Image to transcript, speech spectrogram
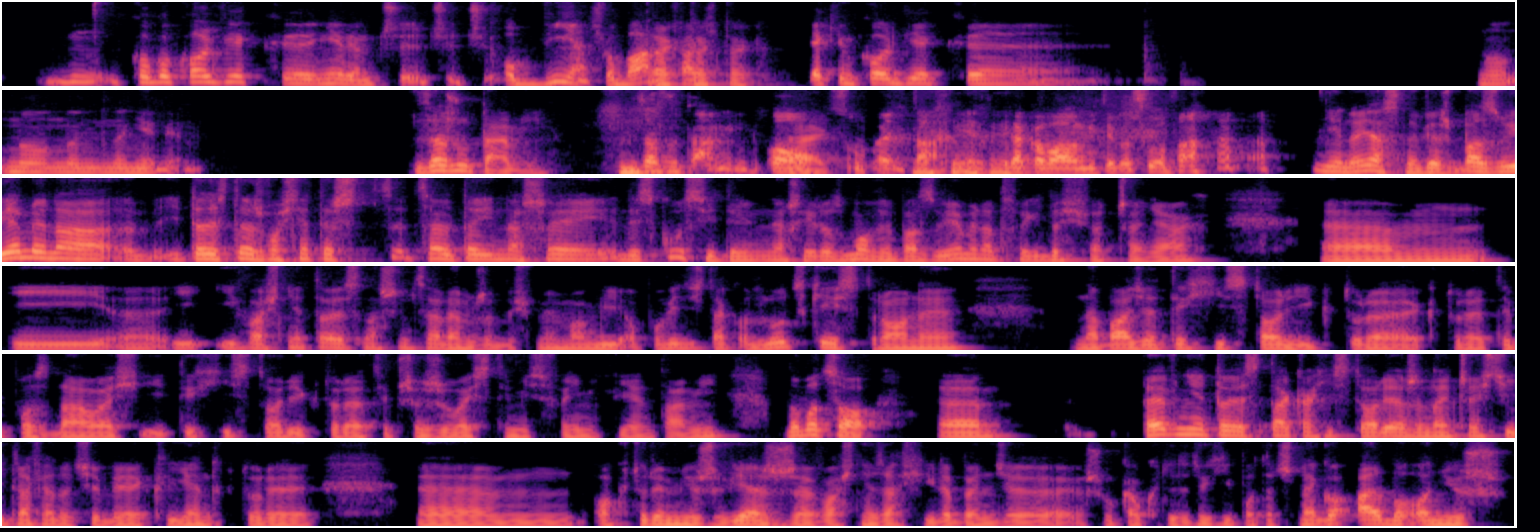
kogokolwiek, e, nie wiem, czy, czy, czy obwiniać, obarczać tak, tak, tak. jakimkolwiek, e, no, no, no, no nie wiem. Zarzutami. Zarzutami. O, tak. super, tak. Brakowało mi tego słowa. Nie, no jasne, wiesz, bazujemy na, i to jest też właśnie też cel tej naszej dyskusji, tej naszej rozmowy, bazujemy na Twoich doświadczeniach um, i, i, i właśnie to jest naszym celem, żebyśmy mogli opowiedzieć tak od ludzkiej strony, na bazie tych historii, które, które ty poznałeś i tych historii, które ty przeżyłeś z tymi swoimi klientami. No bo co? Pewnie to jest taka historia, że najczęściej trafia do ciebie klient, który, o którym już wiesz, że właśnie za chwilę będzie szukał kredytu hipotecznego, albo on już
